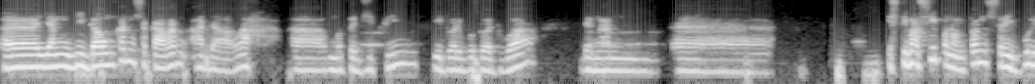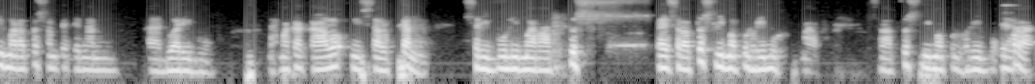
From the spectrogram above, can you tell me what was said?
uh, yang digaungkan sekarang adalah uh, MotoGP di 2022 dengan uh, estimasi penonton 1.500 sampai dengan uh, 2.000. Nah, maka kalau misalkan 1.500 eh 150 ribu maaf 150 ribu ya. orang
